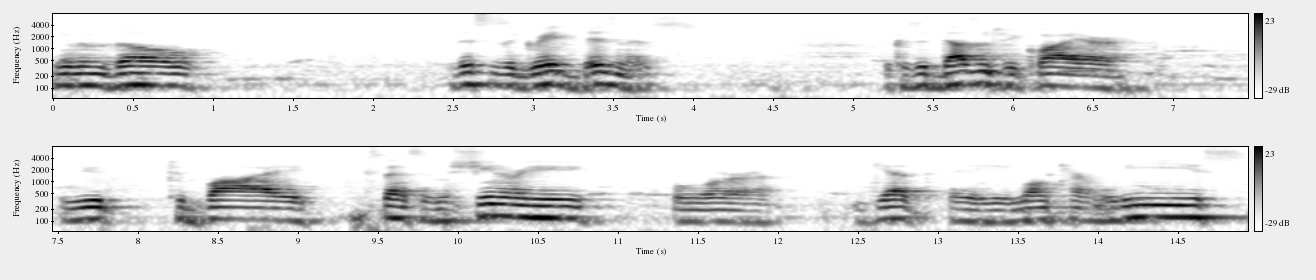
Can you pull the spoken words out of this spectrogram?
Even though this is a great business because it doesn't require you to buy expensive machinery or get a long term lease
